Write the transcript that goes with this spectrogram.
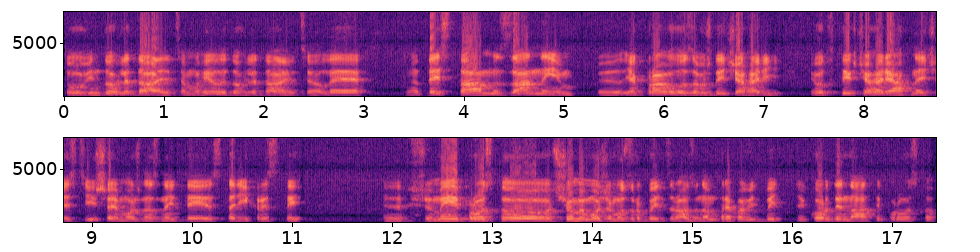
то він доглядається, могили доглядаються, але е, десь там за ним, е, як правило, завжди чагарі. І І от в тих чагарях найчастіше можна знайти старі хрести. Е, Що ми просто що ми можемо зробити зразу? Нам треба відбити координати, просто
